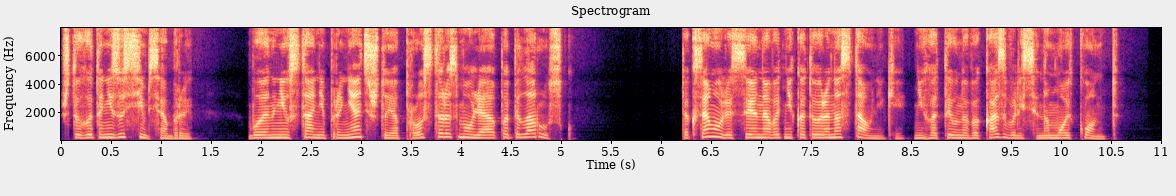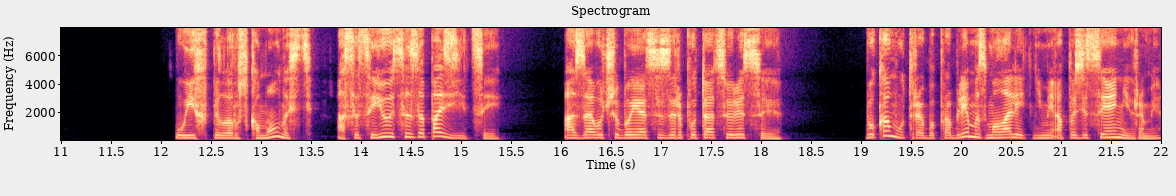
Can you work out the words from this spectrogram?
што гэта не зусім сябры, бо яны не ў стане прыняць, што я проста размаўляю па-беларуску. Таксама ў ліцэі нават некаторыя настаўнікі негатыўна выказваліся на мой конт. У іх беларускамоўнасць асацыюецца з апазіцыяй, а завучы баяцца за рэпутацыю ліцэя. Бо каму трэба праблемы з малалетнімі апазіцыянерамі.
